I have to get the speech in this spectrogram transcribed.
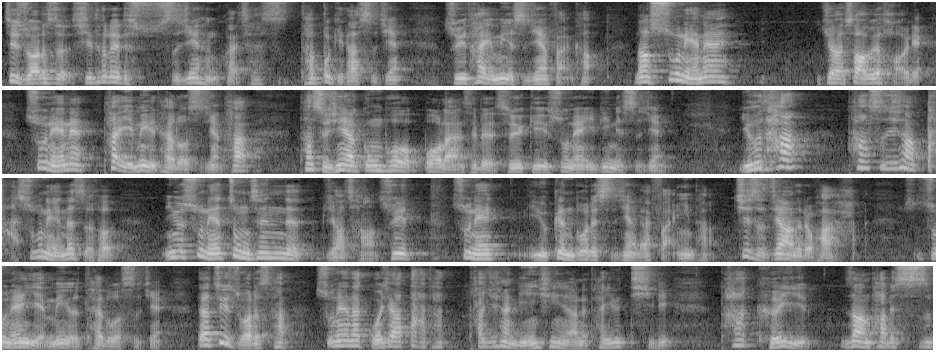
最主要的是希特勒的时间很快，他他不给他时间，所以他也没有时间反抗。那苏联呢？就要稍微好一点。苏联呢，他也没有太多时间，他他首先要攻破波兰，是不是？所以给苏联一定的时间。以后他他实际上打苏联的时候，因为苏联纵深的比较长，所以苏联有更多的时间来反应他。即使这样子的话，苏联也没有太多时间。但最主要的是，他苏联他国家大，他他就像年轻人一样的，他有体力。他可以让他的士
